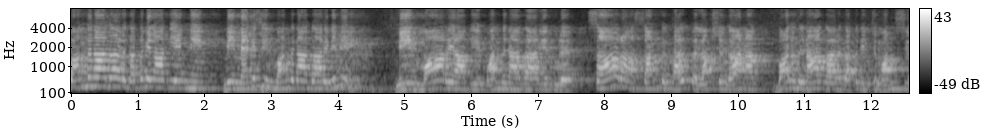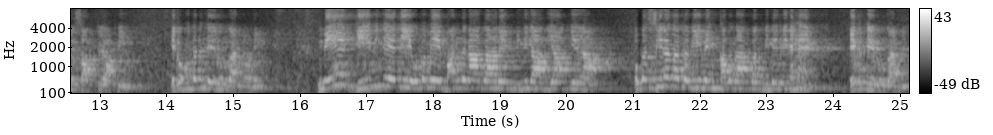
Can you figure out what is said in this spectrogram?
බන්ධනාගාර ගත වෙලා තියෙන්නේ මේ මැගසින් බන්ධනාගාරේ නෙමෙයි. මේ මායාගේ බන්ධනාගාරය තුල සාරා සංක කල්ප ලක්ෂ ගාණක් බන්ධනාගාර ගත වෙච්ච මිනිස්සු සත්වය අපි. ඒක හොඳට තේරුම් ගන්න ඕනේ. මේ ජීවිතයේදී ඔබ මේ බන්ධනාගාරයෙන් මිදලා ගියා කියලා ඔබ සිරගත වීමෙන් කවදාක්වත් මිදෙන්නේ නැහැ. ඒක තේරුම් ගන්න.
